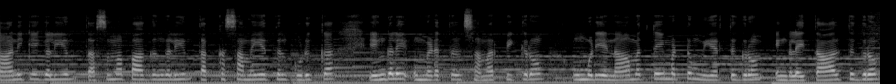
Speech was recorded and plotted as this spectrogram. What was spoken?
காணிக்கைகளையும் தசம பாகங்களையும் தக்க சமயத்தில் கொடுக்க எங்களை உம்மிடத்தில் சமர்ப்பிக்கிறோம். உம்முடைய நாமத்தை மட்டும் உயர்த்துகிறோம். எங்களை தாழ்த்துகிறோம்.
